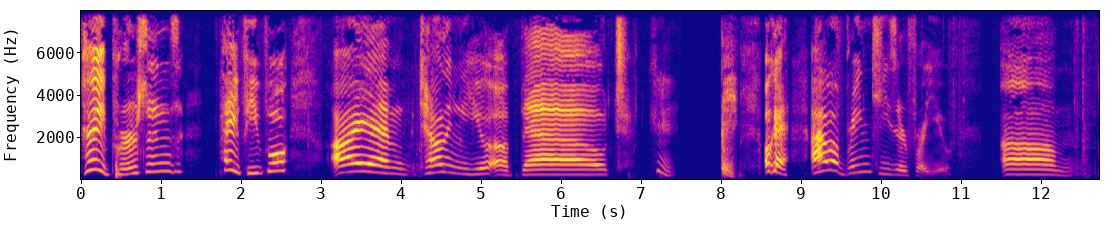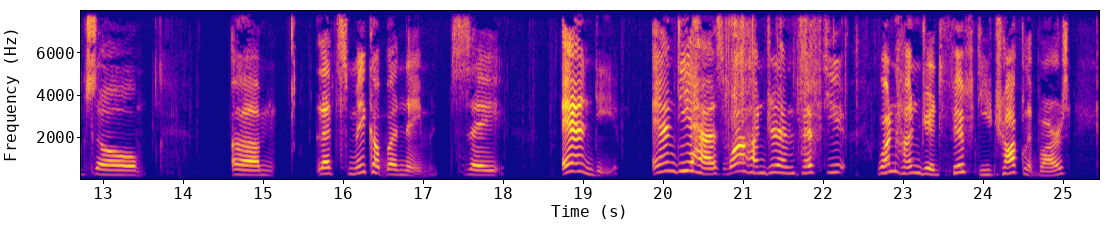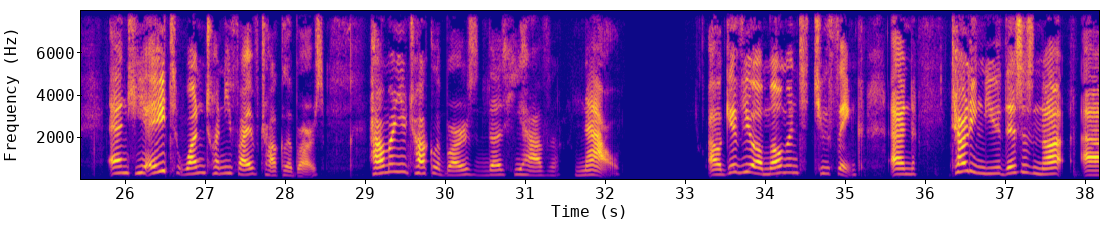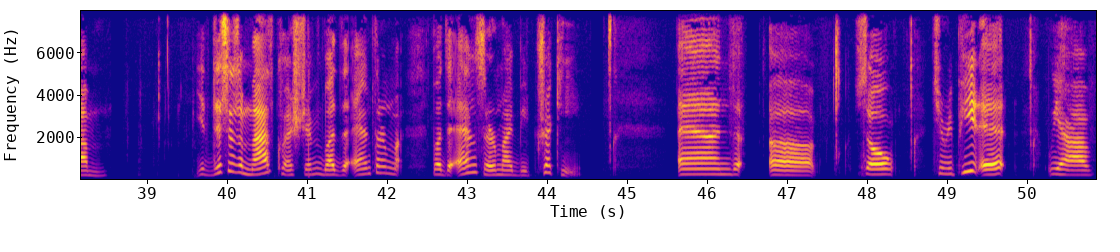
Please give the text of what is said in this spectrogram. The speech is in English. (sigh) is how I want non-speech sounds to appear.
Hey, persons. Hey, people. I am telling you about. Hmm. (clears throat) okay, I have a brain teaser for you. Um, so, um, let's make up a name. Say, Andy. Andy has 150, 150 chocolate bars, and he ate 125 chocolate bars. How many chocolate bars does he have now? I'll give you a moment to think. And telling you this is not um this is a math question, but the answer but the answer might be tricky. And uh, so to repeat it, we have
